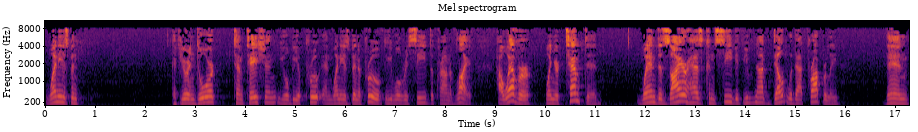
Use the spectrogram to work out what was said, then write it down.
when he has been, if you're endured temptation, you'll be approved, and when he has been approved, he will receive the crown of life. However, when you're tempted, when desire has conceived, if you've not dealt with that properly, then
